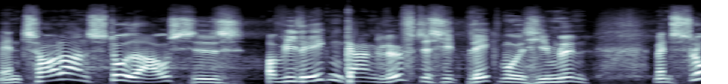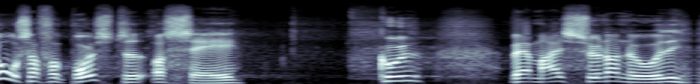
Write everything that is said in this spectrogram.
Men tolleren stod afsides og ville ikke engang løfte sit blik mod himlen, men slog sig for brystet og sagde, Gud, vær mig sønder nådig.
